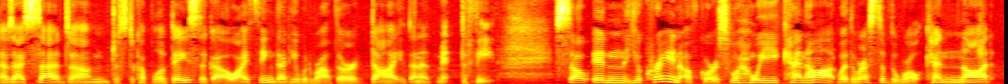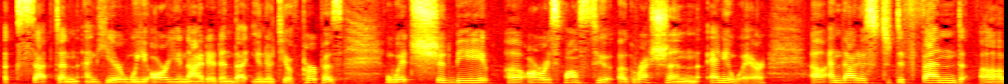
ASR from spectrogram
As I said um, just a couple of days ago, I think that he would rather die than admit defeat. So in Ukraine, of course, we cannot, where the rest of the world cannot accept, and, and here we are united in that unity of purpose, which should be uh, our response to aggression anywhere. Uh, and that is to defend uh,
